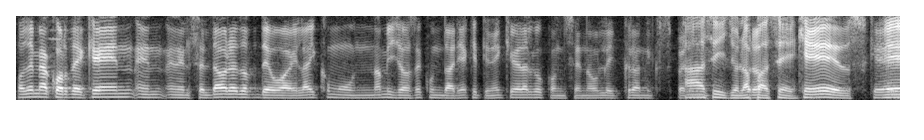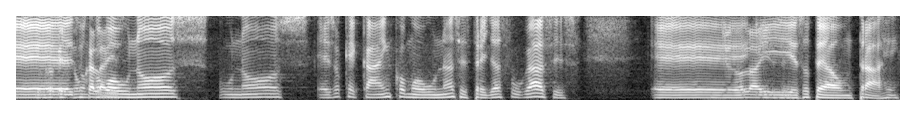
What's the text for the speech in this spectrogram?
O sea, me acordé que en, en, en el Zelda Breath of the Wild hay como una misión secundaria que tiene que ver algo con Xenoblade Chronicles. Pero, Ah, sí, yo la pasé. ¿Qué es? ¿Qué es? Yo creo que Eh, son nunca como unos, unos, eso que caen como unas estrellas fugaces. eh, Yo no la y eso te da un traje,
